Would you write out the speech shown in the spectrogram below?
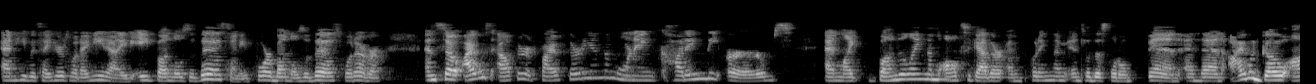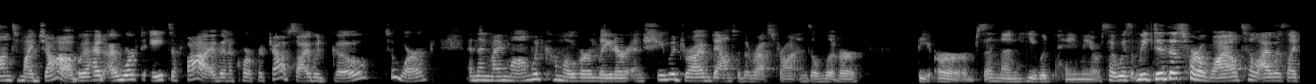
and he would say here's what I need. I need 8 bundles of this, I need 4 bundles of this, whatever. And so I was out there at 5:30 in the morning cutting the herbs and like bundling them all together and putting them into this little bin. And then I would go on to my job. I had, I worked eight to five in a corporate job. So I would go to work and then my mom would come over later and she would drive down to the restaurant and deliver the herbs and then he would pay me. So was, we did this for a while till I was like,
